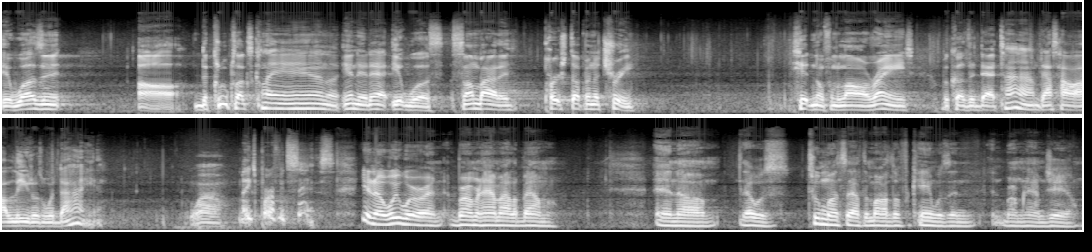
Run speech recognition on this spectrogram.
It wasn't uh, the Ku Klux Klan or any of that. It was somebody perched up in a tree hitting them from long range because at that time, that's how our leaders were dying. Wow. Makes perfect sense. You know, we were in Birmingham, Alabama, and um, that was two months after Martin Luther King was in, in Birmingham jail,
